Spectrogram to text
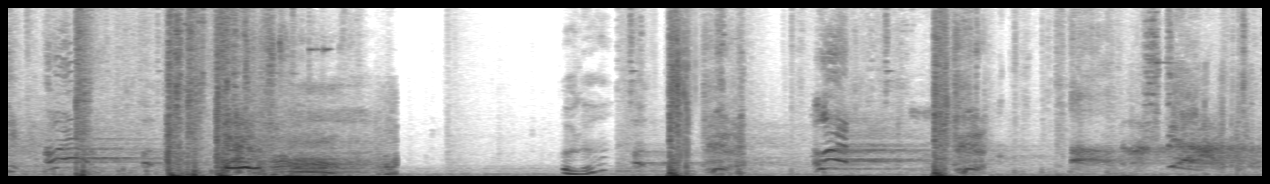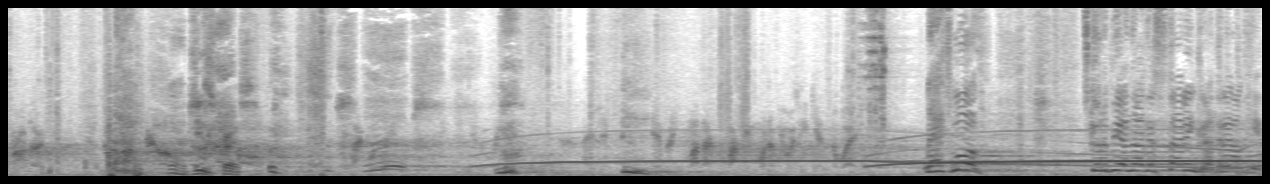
Shit! Ula? Oh, Jesus Christ. Let's move! It's gonna be another Stalingrad around here!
